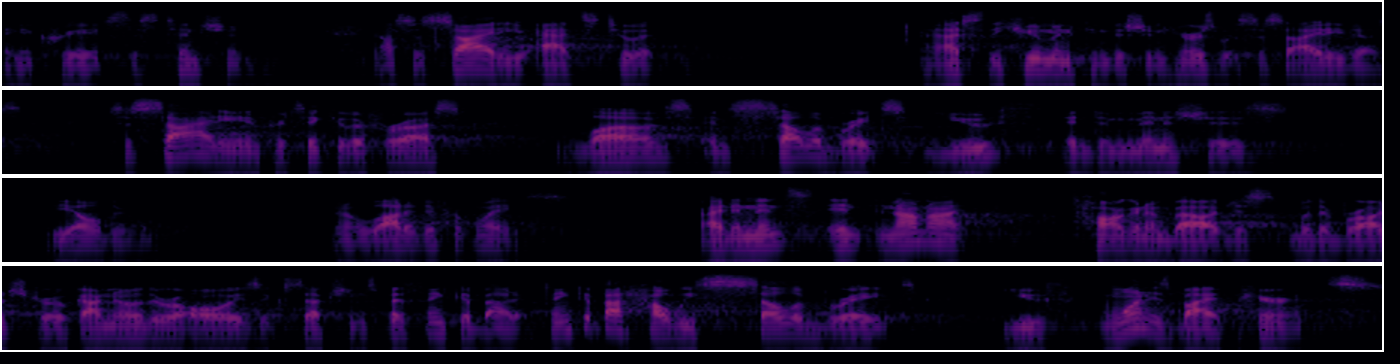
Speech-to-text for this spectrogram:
And it creates this tension. Now, society adds to it. That's the human condition. Here's what society does society, in particular for us, loves and celebrates youth and diminishes the elderly in a lot of different ways. Right? And, and I'm not talking about just with a broad stroke. I know there are always exceptions, but think about it. Think about how we celebrate youth. One is by appearance.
